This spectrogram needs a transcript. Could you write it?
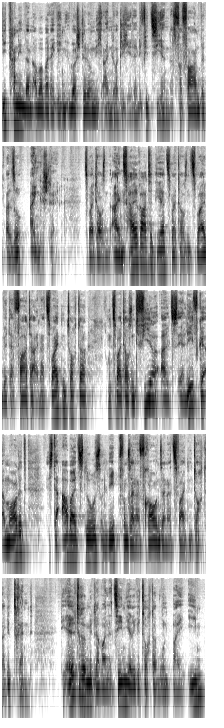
Die kann ihn dann aber bei der Gegenüberstellung nicht eindeutig identifizieren. Das Verfahren wird also eingestellt. 2001 heiratet er, 2002 wird er Vater einer zweiten Tochter und 2004, als er Levke ermordet, ist er arbeitslos und lebt von seiner Frau und seiner zweiten Tochter getrennt. Die ältere, mittlerweile zehnjährige Tochter wohnt bei ihm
